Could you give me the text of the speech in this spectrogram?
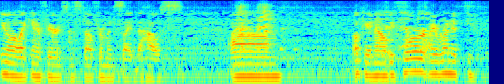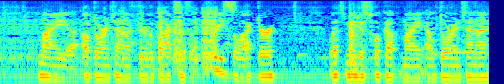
you know, like interference and stuff from inside the house. Um, okay, now before I run it my uh, outdoor antenna through the box as a pre-selector lets me just hook up my outdoor antenna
